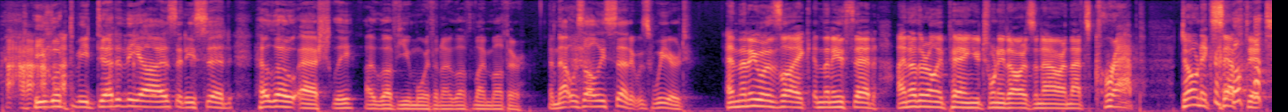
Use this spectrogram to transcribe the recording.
he looked me dead in the eyes and he said, Hello, Ashley. I love you more than I love my mother. And that was all he said. It was weird. And then he was like, and then he said, I know they're only paying you $20 an hour, and that's crap. Don't accept it.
